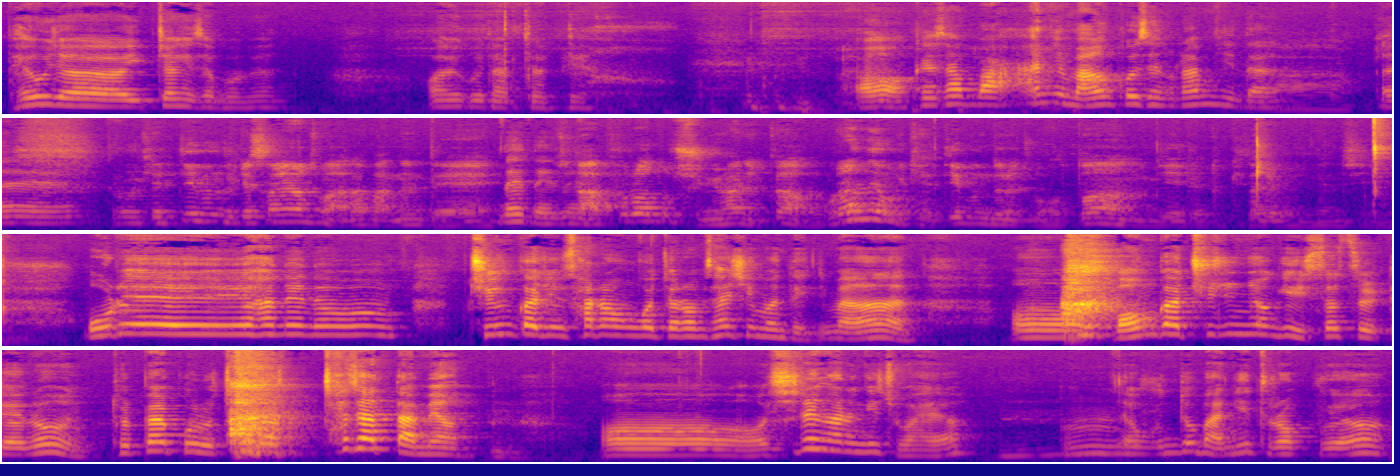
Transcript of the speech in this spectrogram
배우자 입장에서 보면 아이고 답답해요. 어, 그래서 많이 마음고생을 합니다. 아 예. 그럼 개띠분들께 성향을 좀 알아봤는데 네네네. 좀 앞으로도 중요하니까 올 한해 우리 개띠분들은 좀 어떠한 기회를 또 기다리고 있는지 올해 한 해는 지금까지 살아온 것처럼 사시면 되지만 어 뭔가 추진력이 있었을 때는 돌팔구를 찾아, 찾았다면 어 실행하는 게 좋아요. 음, 운도 많이 들었고요.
